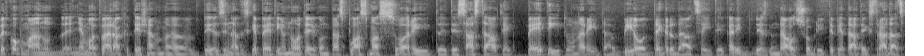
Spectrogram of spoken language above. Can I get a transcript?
Bet kopumā, nu, ņemot vērā, ka tiešām tie zinātniskie pētījumi notiek un tās plasmasas arī tie, tie sastāvi tiek pētīti un arī tā biodegradācija tiek arī diezgan daudz šobrīd pie tā tiek strādāts.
